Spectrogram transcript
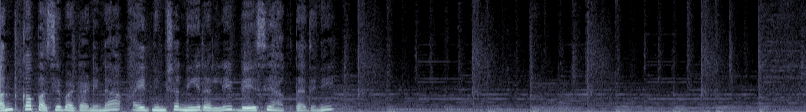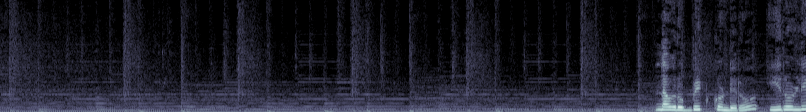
ಒಂದು ಕಪ್ ಹಸಿ ಬಟಾಣಿನ ಐದು ನಿಮಿಷ ನೀರಲ್ಲಿ ಬೇಯಿಸಿ ಹಾಕ್ತಾ ಇದ್ದೀನಿ. ನಾವು ರುಬ್ಬಿಟ್ಕೊಂಡಿರೋ ಈರುಳ್ಳಿ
